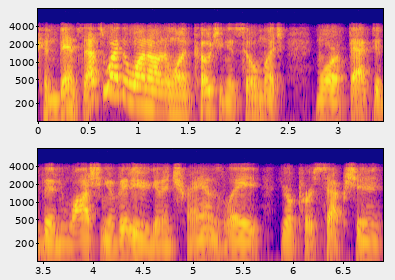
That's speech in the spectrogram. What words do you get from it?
convinced. That's why the one-on-one coaching is so much more effective than watching a video. You're going to translate your perception,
